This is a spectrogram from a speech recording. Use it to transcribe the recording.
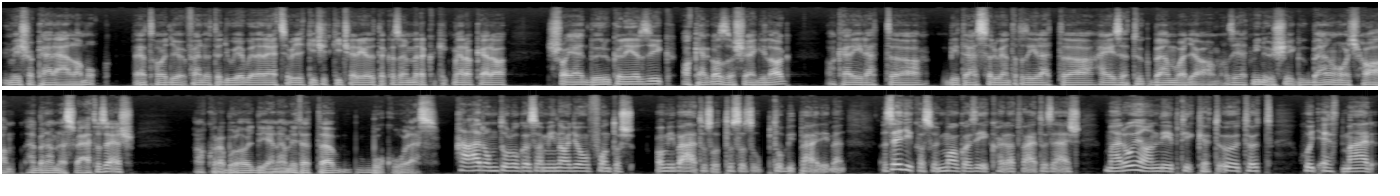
és akár államok? Tehát, hogy felnőtt egy újabb generáció, vagy egy kicsit kicseréltek az emberek, akik már akár a saját bőrükön érzik, akár gazdaságilag, akár életvitelszerűen, tehát az élet helyzetükben, vagy az élet minőségükben, hogyha ebben nem lesz változás, akkor abból, hogy Diana említette, bukó lesz. Három dolog az, ami nagyon fontos, ami változott az az utóbbi pár évben. Az egyik az, hogy maga az éghajlatváltozás már olyan léptéket öltött, hogy ezt már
